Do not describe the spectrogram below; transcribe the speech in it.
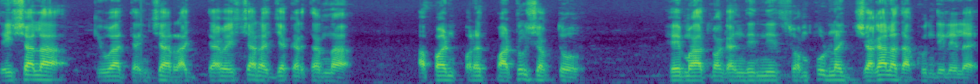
देशाला किंवा त्यांच्या राज त्यावेळेसच्या राज्यकर्त्यांना आपण परत पाठवू शकतो हे महात्मा गांधींनी संपूर्ण जगाला दाखवून दिलेलं आहे.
